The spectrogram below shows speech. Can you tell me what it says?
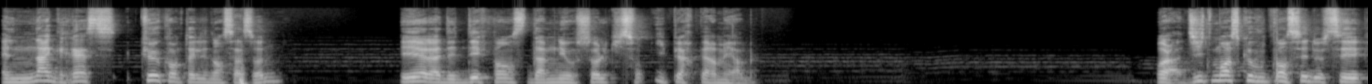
Elle n'agresse que quand elle est dans sa zone. Et elle a des défenses d'amener au sol qui sont hyper perméables. Voilà, dites-moi ce que vous pensez de ces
